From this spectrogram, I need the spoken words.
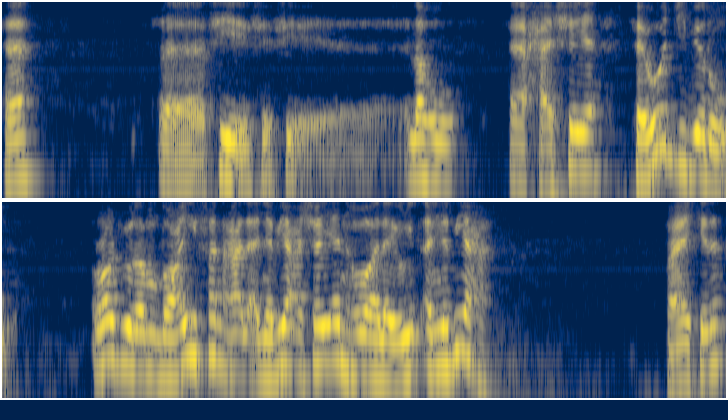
ها آه، في في في له حاشية فيجبر رجلا ضعيفا على أن يبيع شيئا هو لا يريد أن يبيعه. معايا كده؟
